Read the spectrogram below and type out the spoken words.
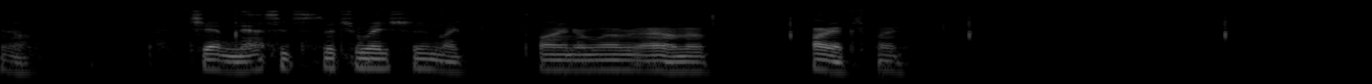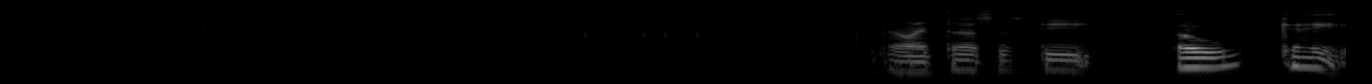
You know, gymnastics situation, like flying or whatever. I don't know. Hard to explain. like this is D O K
